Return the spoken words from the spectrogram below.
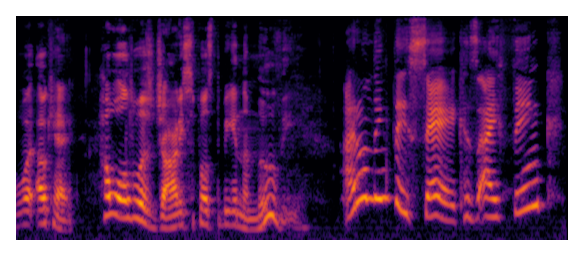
what okay. How old was Johnny supposed to be in the movie? I don't think they say, because I think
